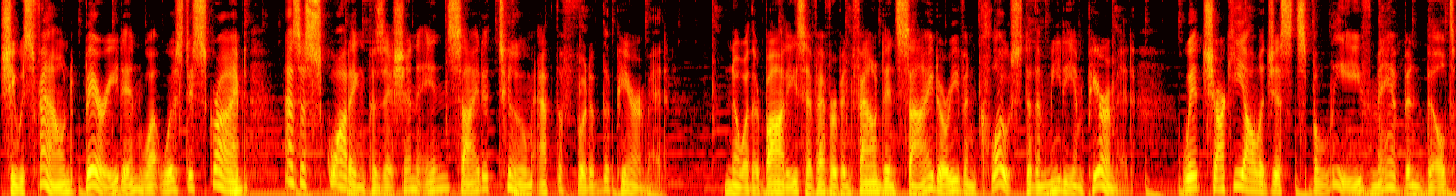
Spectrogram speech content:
She was found buried in what was described as a squatting position inside a tomb at the foot of the pyramid. No other bodies have ever been found inside or even close to the Meidum pyramid, which archaeologists believe may have been built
